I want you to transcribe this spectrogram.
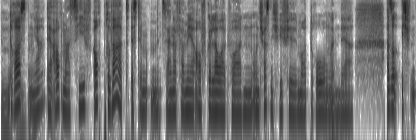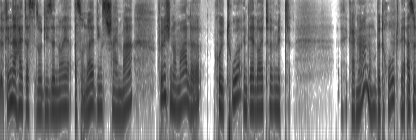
Mhm. Drosten, ja, der auch massiv, auch privat ist dem mit seiner Familie aufgelauert worden und ich weiß nicht, wie viel Morddrohungen mhm. der. Also ich finde halt, dass so diese neue, also neuerdings scheinbar völlig normale Kultur, in der Leute mit keine Ahnung, bedroht wäre. Also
